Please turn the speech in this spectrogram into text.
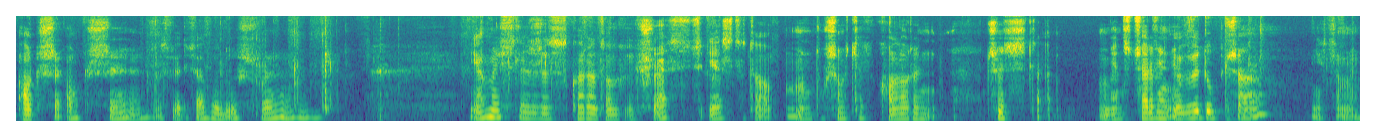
oczy, oczy, zwierciadło duszy. Ja myślę, że skoro to chrzest jest, to muszą być takie kolory czyste. Więc czerwień wydupcza. Nie chcemy.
